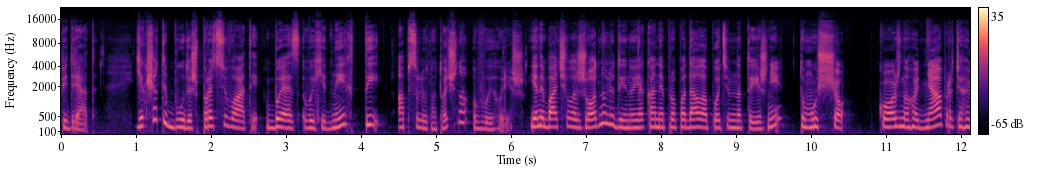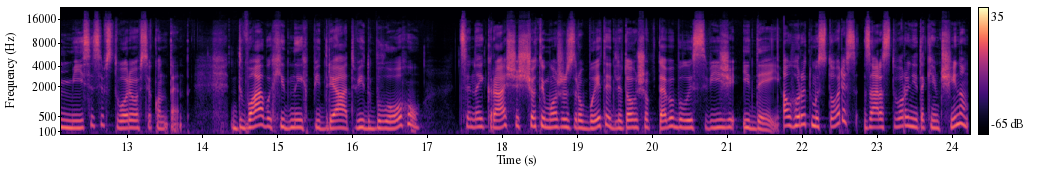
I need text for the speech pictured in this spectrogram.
підряд. Якщо ти будеш працювати без вихідних, ти абсолютно точно вигоріш. Я не бачила жодну людину, яка не пропадала потім на тижні, тому що кожного дня протягом місяців створювався контент. Два вихідних підряд від блогу. Це найкраще, що ти можеш зробити для того, щоб в тебе були свіжі ідеї. Алгоритми сторіс зараз створені таким чином,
